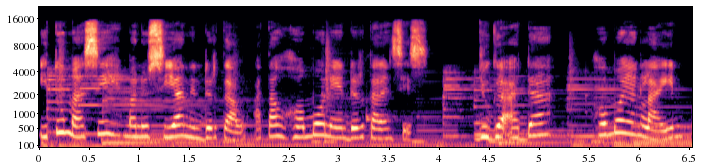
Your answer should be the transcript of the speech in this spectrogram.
Itu masih manusia Neanderthal atau Homo neanderthalensis. Juga ada Homo yang lain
